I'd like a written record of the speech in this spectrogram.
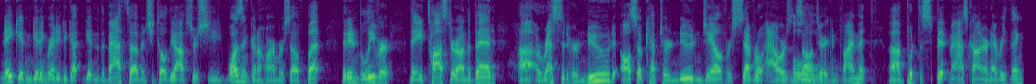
naked and getting ready to get, get into the bathtub, and she told the officers she wasn't going to harm herself, but they didn't believe her. They tossed her on the bed, uh, arrested her nude, also kept her nude in jail for several hours in solitary confinement, uh, put the spit mask on her and everything.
